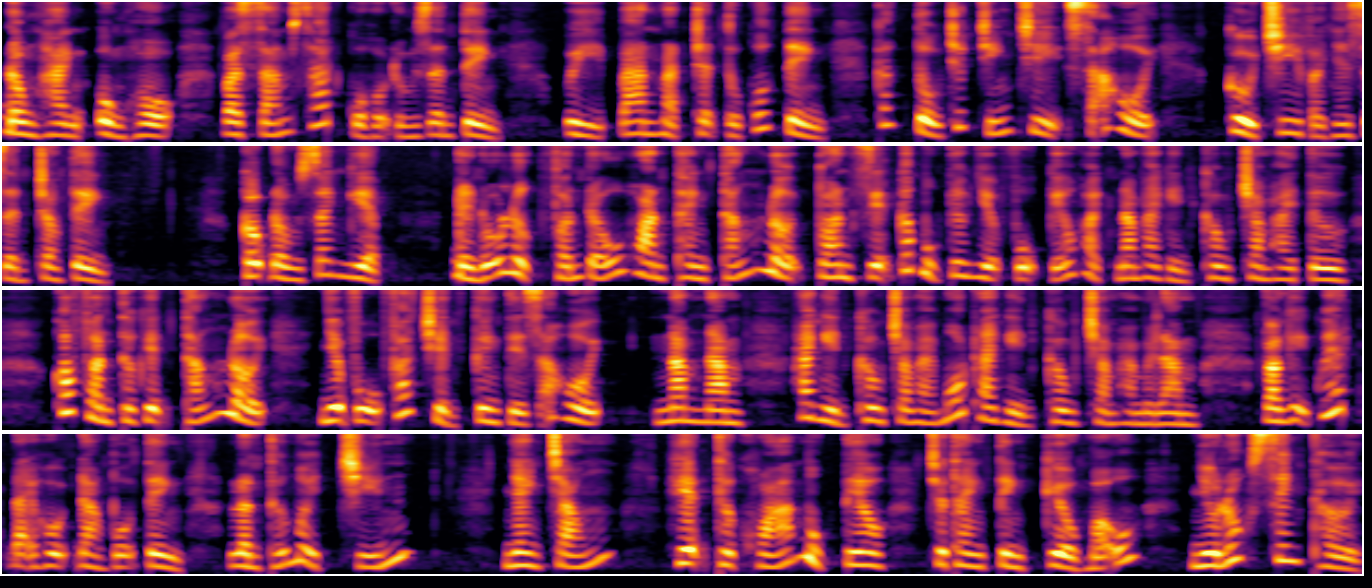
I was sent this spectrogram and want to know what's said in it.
đồng hành, ủng hộ và giám sát của Hội đồng dân tỉnh, Ủy ban Mặt trận Tổ quốc tỉnh, các tổ chức chính trị, xã hội, cử tri và nhân dân trong tỉnh. Cộng đồng doanh nghiệp để nỗ lực phấn đấu hoàn thành thắng lợi toàn diện các mục tiêu nhiệm vụ kế hoạch năm 2024, góp phần thực hiện thắng lợi nhiệm vụ phát triển kinh tế xã hội 5 năm 2021-2025 và nghị quyết Đại hội Đảng bộ tỉnh lần thứ 19, nhanh chóng hiện thực hóa mục tiêu trở thành tỉnh kiểu mẫu như lúc sinh thời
